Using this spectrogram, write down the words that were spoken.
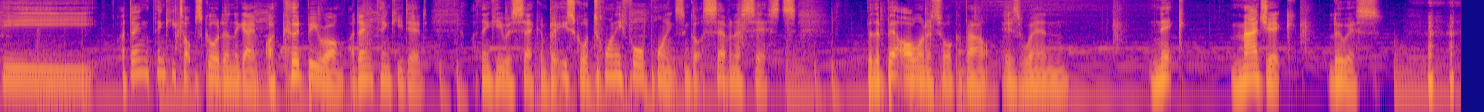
he, I don't think he top scored in the game. I could be wrong. I don't think he did. I think he was second, but he scored 24 points and got seven assists. But the bit I want to talk about is when Nick Magic Lewis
